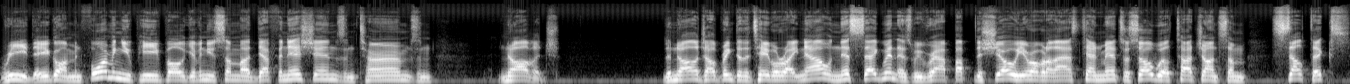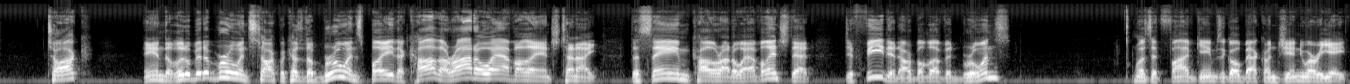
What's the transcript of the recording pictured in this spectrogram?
read. There you go. I'm informing you people, giving you some uh, definitions and terms and knowledge the knowledge I'll bring to the table right now in this segment as we wrap up the show here over the last 10 minutes or so. We'll touch on some Celtics talk and a little bit of Bruins talk because the Bruins play the Colorado Avalanche tonight. The same Colorado Avalanche that defeated our beloved Bruins. Was it five games ago back on January 8th?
